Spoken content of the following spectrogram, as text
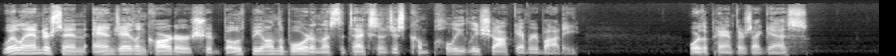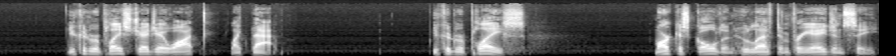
Will Anderson and Jalen Carter should both be on the board unless the Texans just completely shock everybody. Or the Panthers, I guess. You could replace J.J. Watt like that. You could replace Markus Golden, who left in free agency,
